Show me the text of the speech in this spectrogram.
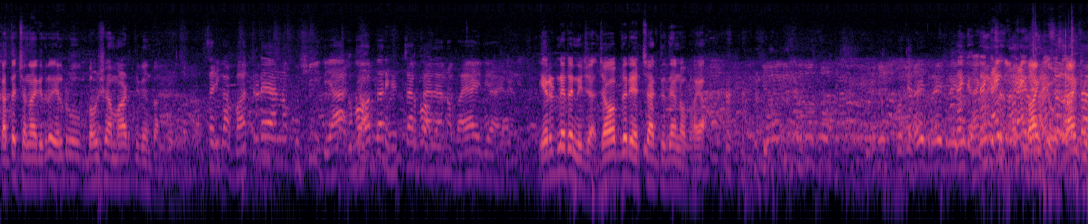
ಕತೆ ಚೆನ್ನಾಗಿದ್ರೆ ಎಲ್ಲರೂ ಬಹುಶಃ ಮಾಡ್ತೀವಿ ಅಂತ ಅನ್ಕೊಳ್ತೀವಿ ಸರ್ ಈಗ ಬರ್ತ್ಡೇ ಅನ್ನೋ ಖುಷಿ ಇದೆಯಾ? ಜವಾಬ್ದಾರಿ ಹೆಚ್ಚಾಗ್ತಾ ಇದೆ ಅನ್ನೋ ಭಯ ಇದೆಯಾ ಎರಡನೇದೇ ನಿಜ ಜವಾಬ್ದಾರಿ ಹೆಚ್ಚಾಗ್ತಿದೆ ಅನ್ನೋ ಭಯ. Right right right thank you thank you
